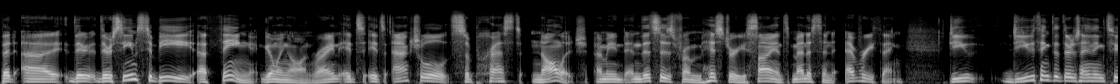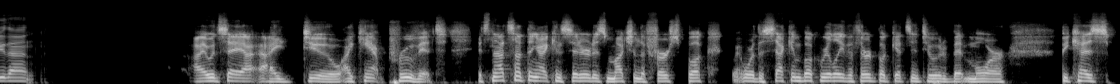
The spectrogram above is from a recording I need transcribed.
But uh, there there seems to be a thing going on, right? It's it's actual suppressed knowledge. I mean, and this is from history, science, medicine, everything. Do you do you think that there's anything to that? I would say I, I, do. I can't prove it. It's not something I considered as much in the first book or the second book, really. The third book gets into it a bit more because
